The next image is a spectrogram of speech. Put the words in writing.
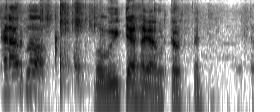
কেডা উঠল ও উইটটা আছে গা উঠতে উঠতে তো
